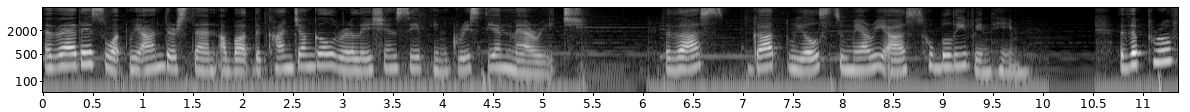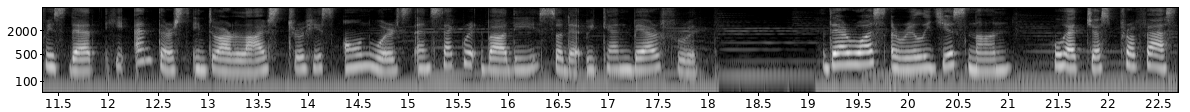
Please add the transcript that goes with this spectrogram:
That is what we understand about the conjugal relationship in Christian marriage. Thus, God wills to marry us who believe in Him. The proof is that He enters into our lives through His own words and sacred body so that we can bear fruit. There was a religious nun who had just professed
